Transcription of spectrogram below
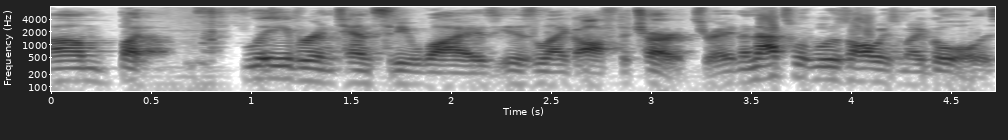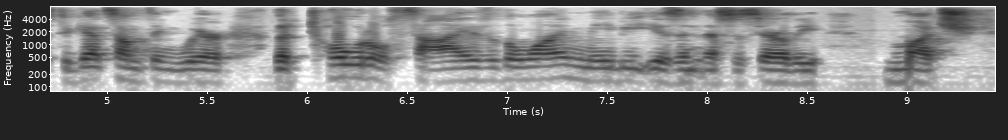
Um, but flavor intensity wise is like off the charts, right? And that's what was always my goal is to get something where the total size of the wine maybe isn't necessarily much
